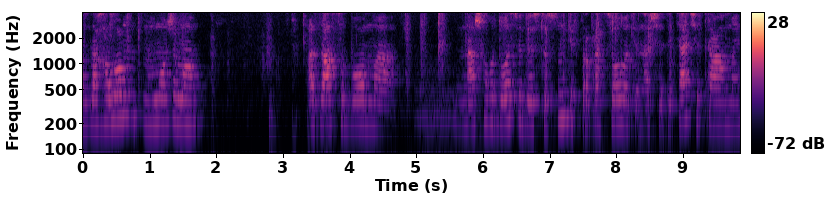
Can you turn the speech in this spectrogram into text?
загалом ми можемо засобом е, нашого досвіду і стосунків пропрацьовувати наші дитячі травми.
